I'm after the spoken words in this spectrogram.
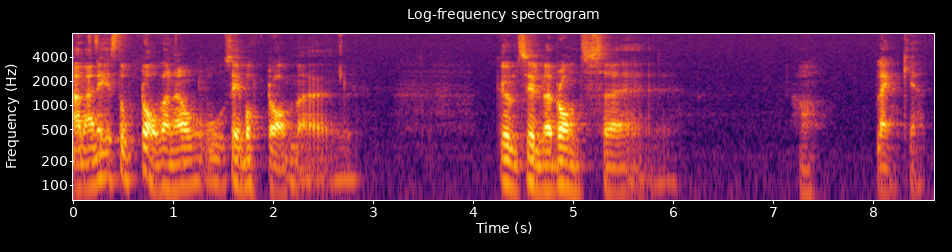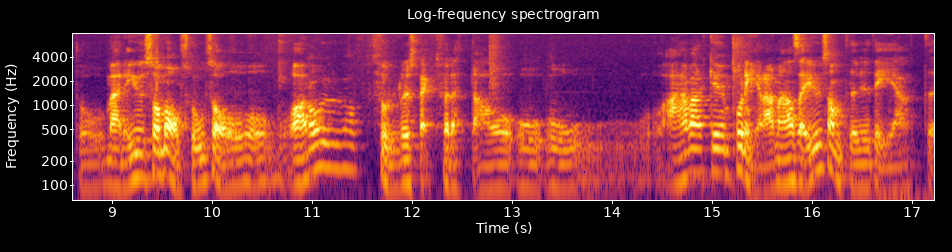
Ja, men det är stort av henne att se bortom eh, guld, silver, brons eh, ja. Och, men det är ju som Alskog sa och, och han har ju haft full respekt för detta. Och, och, och, han verkar ju imponera men han säger ju samtidigt det att eh,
